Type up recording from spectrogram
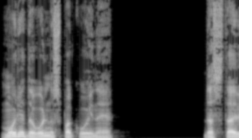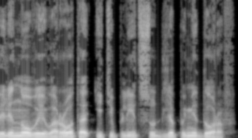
Море довольно спокойное. Доставили новые ворота и теплицу для помидоров,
